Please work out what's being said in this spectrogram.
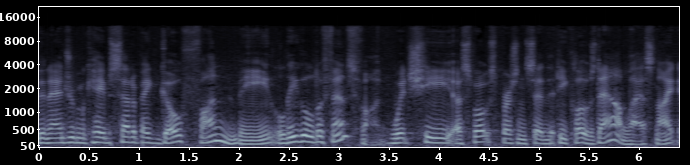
that Andrew McCabe set up a GoFundMe legal defense fund, which he, a spokesperson said that he closed down last night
